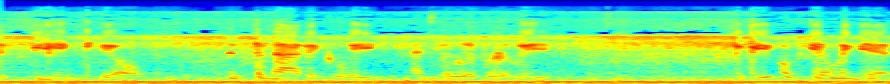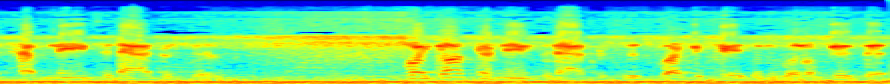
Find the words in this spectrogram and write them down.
It's being killed systematically and deliberately. The people killing it have names and addresses. So I got their names and addresses so I could pay them a little visit.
